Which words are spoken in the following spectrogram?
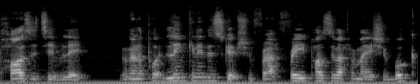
positively. We're going to put a link in the description for our free positive affirmation book.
